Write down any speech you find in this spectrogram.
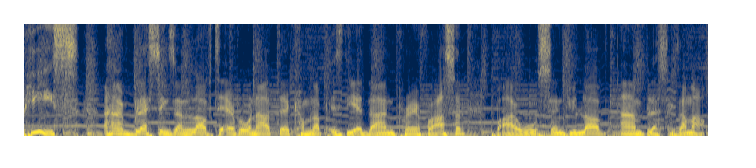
peace, peace, and blessings and love to everyone out there. Coming up is the Adhan prayer for Asr, but I will send you love and blessings. I'm out.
